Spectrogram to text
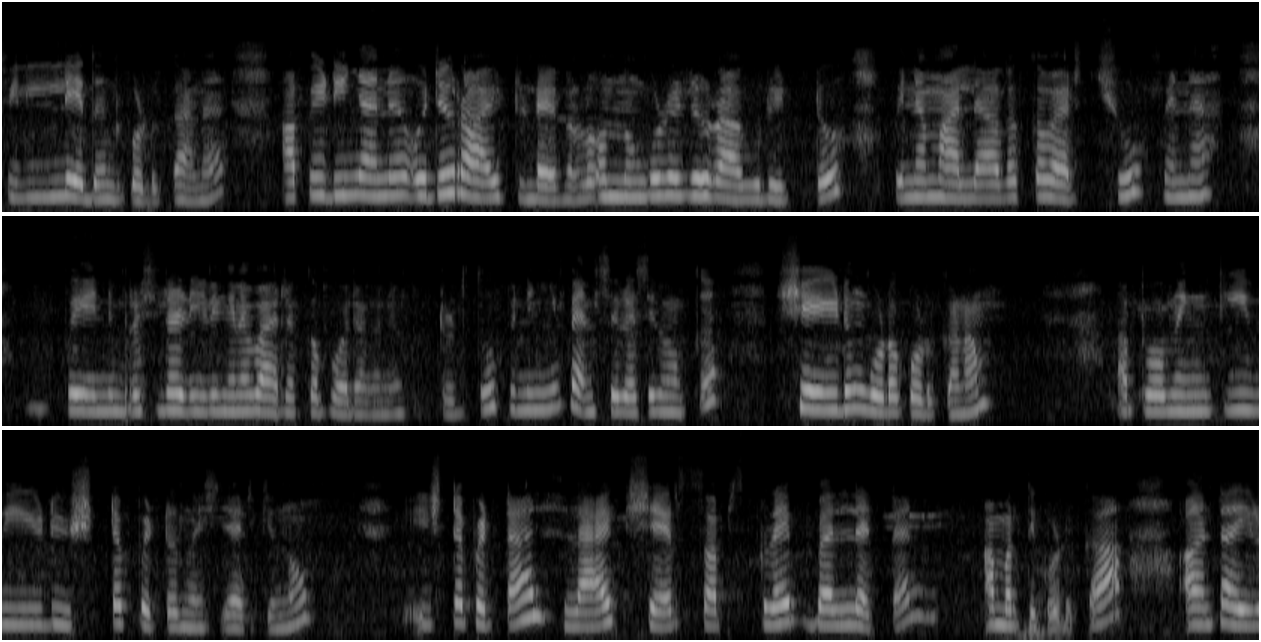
ഫില്ല് ചെയ്ത് കൊടുക്കുകയാണ് ആ പിടി ഞാൻ ഒരു റാ ഇട്ടുണ്ടായിരുന്നുള്ളൂ ഒന്നും കൂടി ഒരു റാ കൂടി ഇട്ടു. പിന്നെ മല അതൊക്കെ വരച്ചു. പിന്നെ പെയിന്റിങ് ബ്രഷിന്റെ അടിയിൽ ഇങ്ങനെ വരയൊക്കെ പോലെ അങ്ങനെ ഇട്ടെടുത്തു. പിന്നെ ഇനി പെൻസിൽ വെച്ച് നമുക്ക് ഷെയ്ഡും കൂടെ കൊടുക്കണം. അപ്പോൾ നിങ്ങൾക്ക് ഈ വീഡിയോ ഇഷ്ടപ്പെട്ടു എന്ന് വിചാരിക്കുന്നു. ഇഷ്ടപ്പെട്ടാൽ ലൈക്ക് ഷെയർ സബ്സ്ക്രൈബ് ബെല്ലട്ടൻ അമർത്തി കൊടുക്കുക. എന്നിട്ട് അതിൽ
